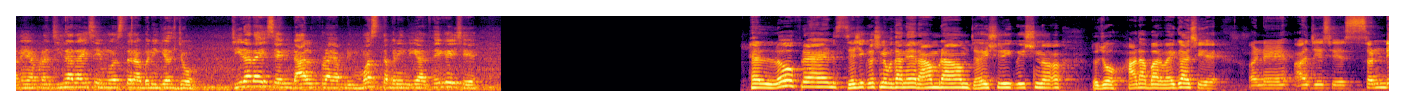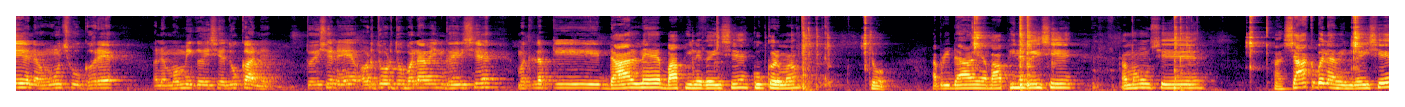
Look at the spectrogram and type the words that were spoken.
અને આપણા જીરા રાઈસ એ મસ્તના બની ગયા. જો, jeera rice and dal fry આપણી મસ્ત બની તૈયાર થઈ ગઈ છે. હેલો ફ્રેન્ડ્સ જય શ્રી કૃષ્ણ બધાને. રામ રામ, જય શ્રી કૃષ્ણ. તો જો, સાડા બાર વાગ્યા છે અને આજે છે સન્ડે અને હું છું ઘરે અને મમ્મી ગઈ છે દુકાને. તો એ છે ને અડધું અડધું બનાવીને ગઈ છે. મતલબ કે દાળને બાફીને ગઈ છે કુકરમાં. જો આપણી દાળ અહીંયા બાફીને ગઈ છે આમાં શું છે. હા, શાક બનાવીને ગઈ છે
